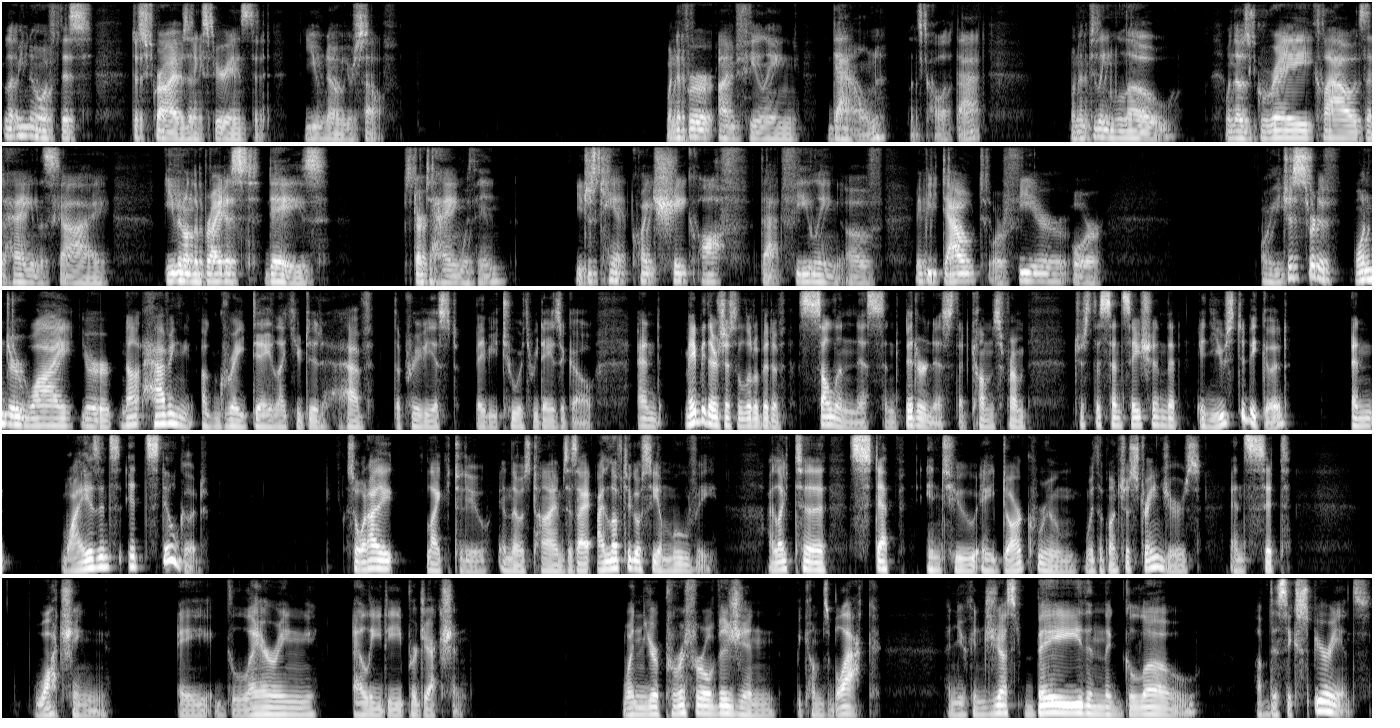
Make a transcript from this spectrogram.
Let me know if this describes an experience that you know yourself. Whenever I'm feeling down, let's call it that, when I'm feeling low, when those gray clouds that hang in the sky, even on the brightest days, start to hang within, you just can't quite shake off that feeling of maybe doubt or fear or or you just sort of wonder why you're not having a great day like you did have the previous maybe two or three days ago. And maybe there's just a little bit of sullenness and bitterness that comes from just the sensation that it used to be good. And why isn't it still good? So, what I like to do in those times is I, I love to go see a movie. I like to step into a dark room with a bunch of strangers and sit watching a glaring LED projection. When your peripheral vision becomes black and you can just bathe in the glow of this experience.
